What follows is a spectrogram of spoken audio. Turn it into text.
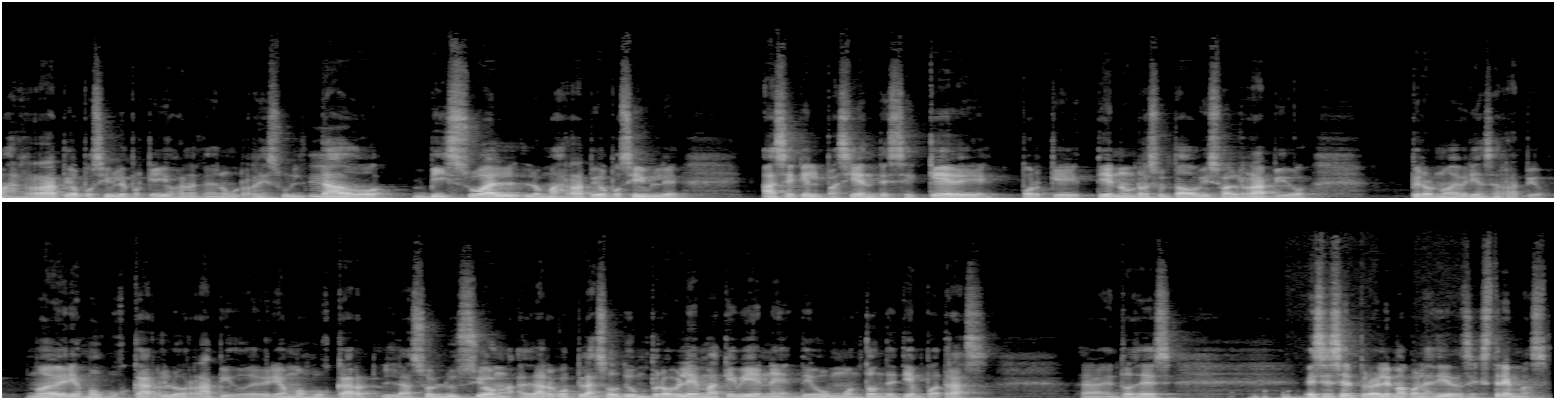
más rápido posible porque ellos van a tener un resultado mm. visual lo más rápido posible. Hace que el paciente se quede porque tiene un resultado visual rápido, pero no debería ser rápido no deberíamos buscar lo rápido, deberíamos buscar la solución a largo plazo de un problema que viene de un montón de tiempo atrás. Entonces, ese es el problema con las dietas extremas.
